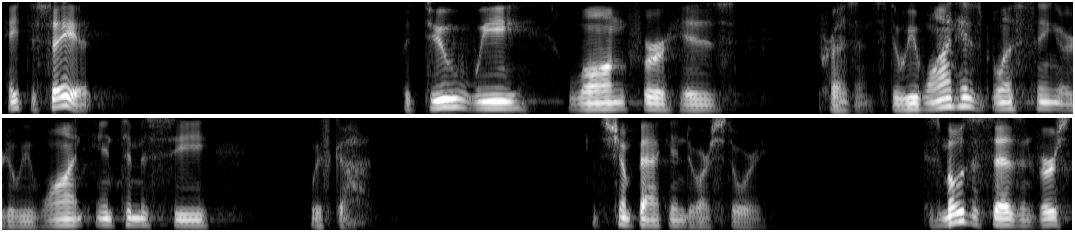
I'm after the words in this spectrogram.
Hate to say it, but do we long for His presence? Do we want His blessing or do we want intimacy with God? Let's jump back into our story. Because Moses says in verse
